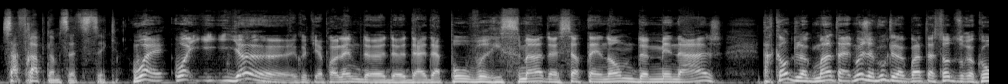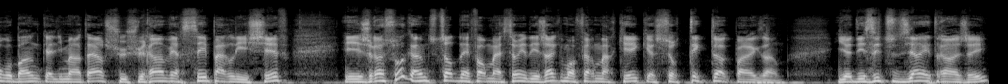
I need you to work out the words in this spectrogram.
ça frappe comme statistique. Ouais, ouais, il y, a, un- écoute, il y a un problème de, de- d'appauvrissement d'un certain nombre de ménages. Par contre, l'augmentation, moi j'avoue que l'augmentation du recours aux banques alimentaires, je, je suis renversé par les chiffres et je reçois quand même toutes sortes d'informations. Il y a des gens qui m'ont fait remarquer que sur TikTok, par exemple, il y a des étudiants étrangers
